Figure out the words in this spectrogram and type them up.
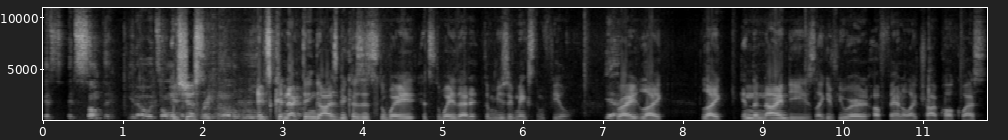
it's it's something, you know. It's almost It's like just breaking all the rules. it's connecting guys because it's the way it's the way that it, the music makes them feel. Yeah. Right? Like like in the 90s, like if you were a fan of like Tribe Called Quest,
